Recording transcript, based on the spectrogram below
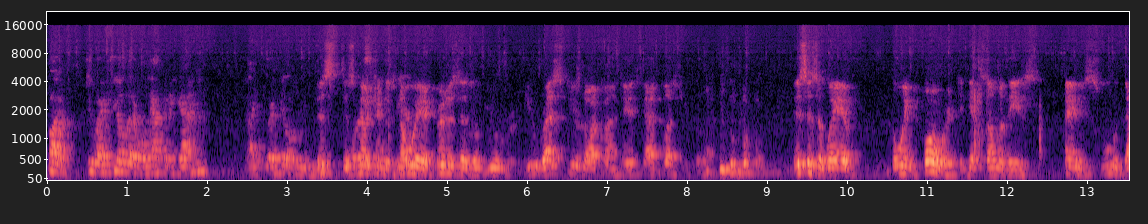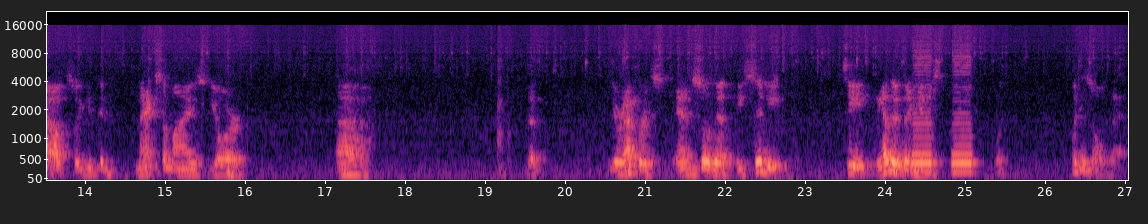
But do I feel that it will happen again? I do I feel. This discussion is no way a criticism, you, you rescued Audubon Days, God bless you for that. This is a way of going forward to get some of these things smoothed out so you can maximize your, uh, the, your efforts, and so that the city, see, the other thing is, what, what is all that?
